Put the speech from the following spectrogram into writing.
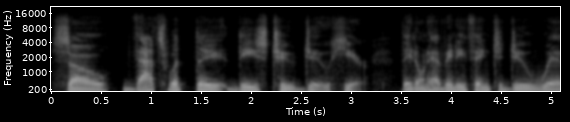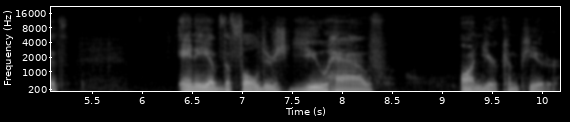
So that's what the these two do here. They don't have anything to do with any of the folders you have on your computer.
